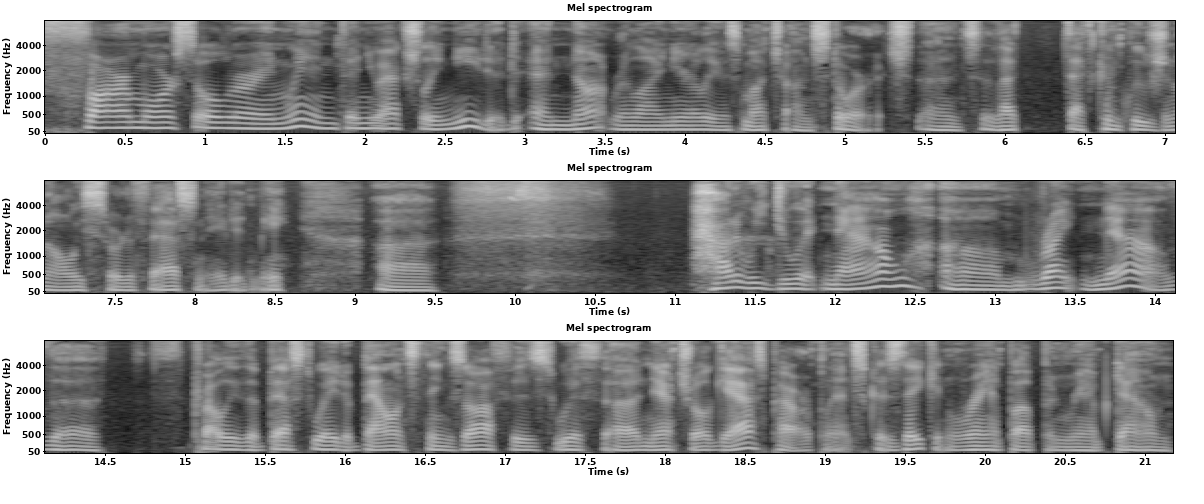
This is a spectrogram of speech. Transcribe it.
far more solar and wind than you actually needed and not rely nearly as much on storage. And so that, that conclusion always sort of fascinated me. Uh, how do we do it now? Um, right now, the probably the best way to balance things off is with uh, natural gas power plants because they can ramp up and ramp down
